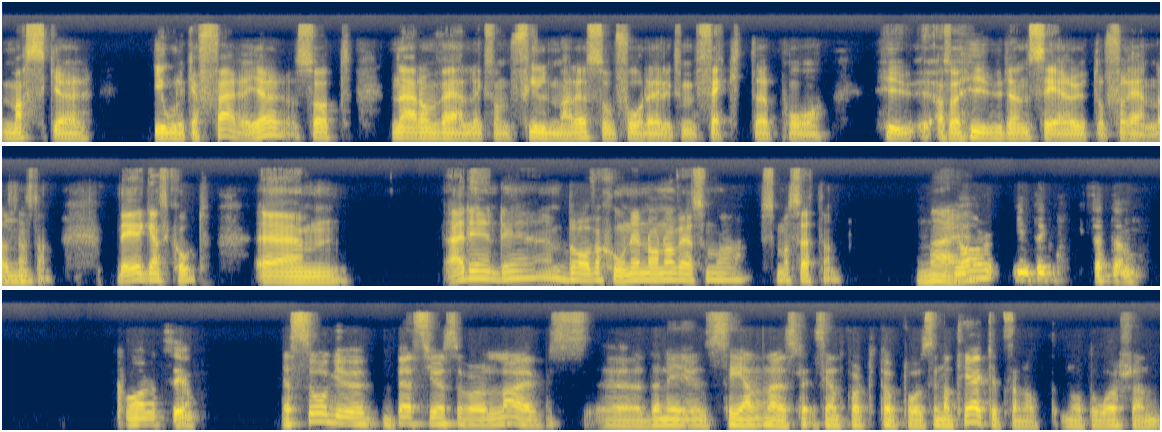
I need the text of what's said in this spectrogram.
masker i olika färger så att när de väl liksom filmar det så får det liksom effekter på hur, alltså hur den ser ut och förändras mm. nästan. Det är ganska coolt. Um, nej, det, det, är en bra version. Är det någon av er som har, som har sett den? Nej. Jag har inte sett den. Kvar att se. Jag såg ju Best Years of Our Lives. Uh, den är ju senare, sent 40 på Cinemateket för något, något år sedan.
